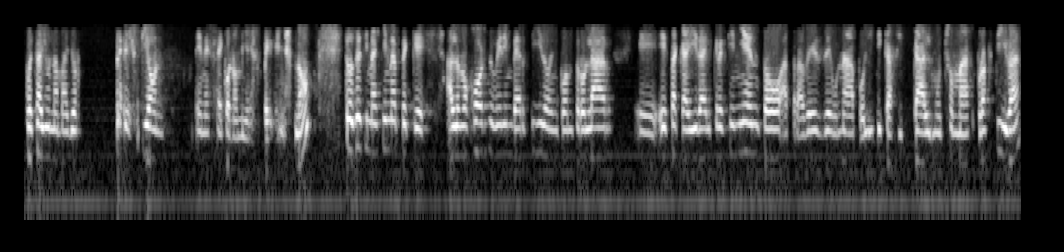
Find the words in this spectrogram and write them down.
pues hay una mayor presión en esa economía pequeña, ¿no? Entonces imagínate que a lo mejor se hubiera invertido en controlar eh, esta caída del crecimiento a través de una política fiscal mucho más proactiva,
